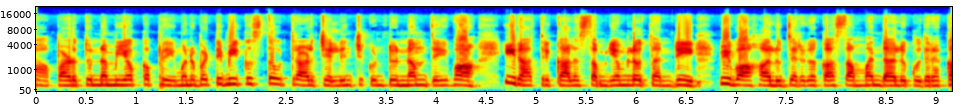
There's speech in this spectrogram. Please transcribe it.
కాపాడుతున్న మీ యొక్క ప్రేమను బట్టి మీకు స్తోత్రాలు చెల్లించుకుంటున్నాం దేవా. ఈ రాత్రికాల సమయంలో తండ్రి వివాహాలు జరగక సంబంధాలు కుదరక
